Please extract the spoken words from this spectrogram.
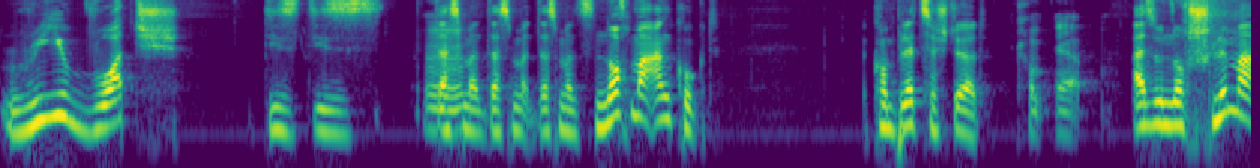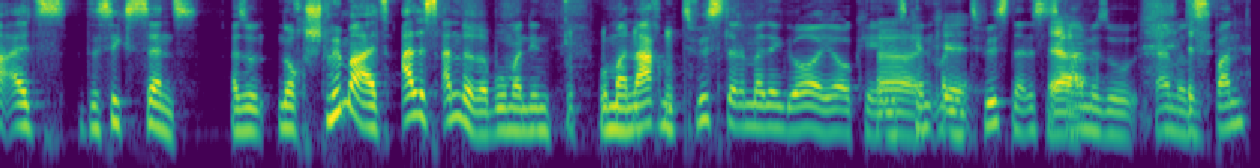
Rewatch, dieses, dieses, Mhm. dass man, dass man, dass man es nochmal anguckt, komplett zerstört. Komm, ja. Also noch schlimmer als The Sixth Sense. Also noch schlimmer als alles andere, wo man den, wo man nach dem Twist dann immer denkt, oh ja, okay, jetzt Ah, kennt man okay. den Twist, dann ist es Ja. gar nicht mehr so, gar nicht mehr so Es- spannend.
